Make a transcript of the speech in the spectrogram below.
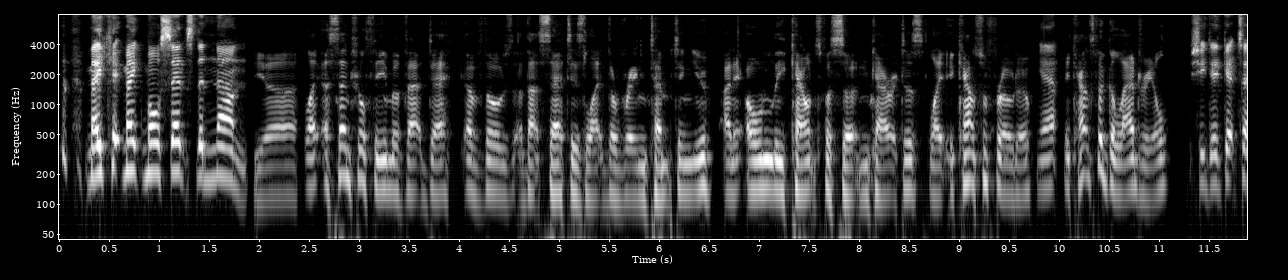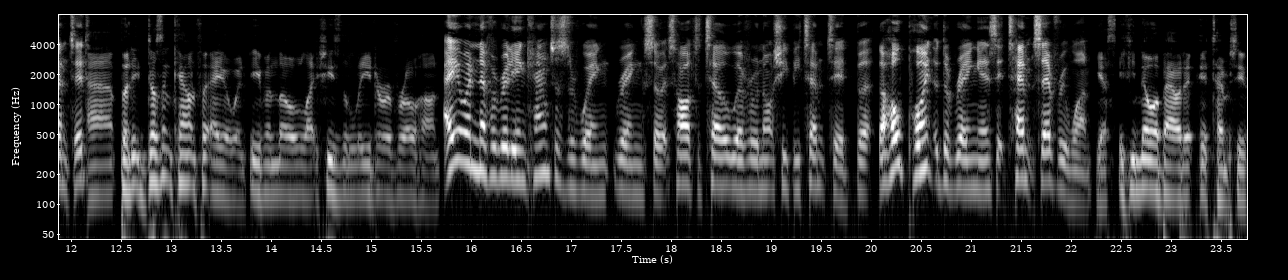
make it make more sense than none. yeah, like a central theme of that deck of those of that set is like the ring tempting you, and it only counts for certain characters. Like it counts for Frodo. Yeah. It counts for Galadriel, She did get tempted. uh, but it doesn't count for Eowyn, even though like she's the leader of Rohan. Eowyn never really encounters the ring, ring, so it's hard to tell whether or not she'd be tempted. But the whole point of the ring is it tempts everyone. Yes, if you know about it, it tempts you.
